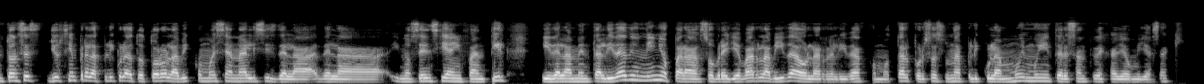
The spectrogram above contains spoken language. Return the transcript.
entonces, yo siempre la película de Totoro la vi como ese análisis de la, de la inocencia infantil y de la mentalidad de un niño para sobrellevar la vida o la realidad como tal. Por eso es una película muy, muy interesante de Hayao Miyazaki.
